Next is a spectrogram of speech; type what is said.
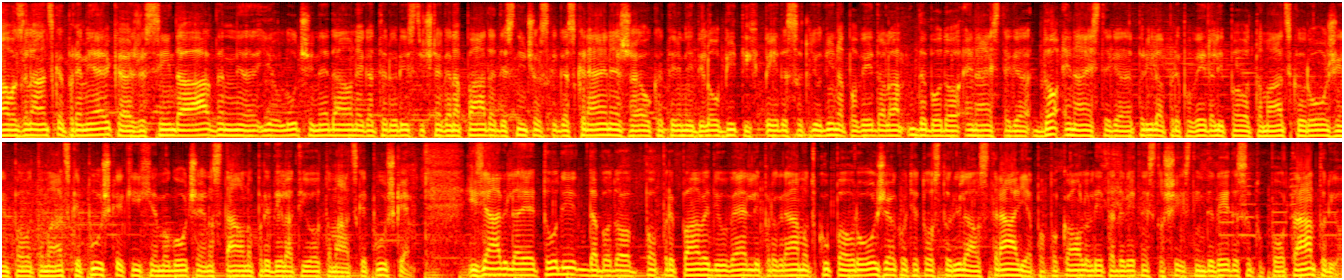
Novozelandska premjerka Jacinda Ardern je v luči nedavnega terorističnega napada desničarskega skrajneža, v katerem je bilo ubitih 50 ljudi, napovedala, da bodo 11. do 11. aprila prepovedali pa avtomatsko orožje in pa avtomatske puške, ki jih je mogoče enostavno predelati v avtomatske puške. Izjavila je tudi, da bodo po prepovedi uvedli program odkupa orožja, kot je to storila Avstralija po pokolu leta 1996 v Port Arthurju.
